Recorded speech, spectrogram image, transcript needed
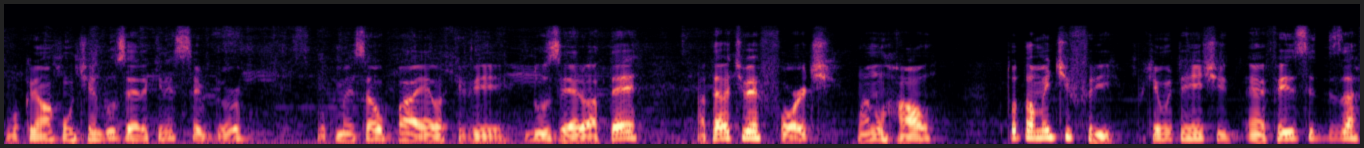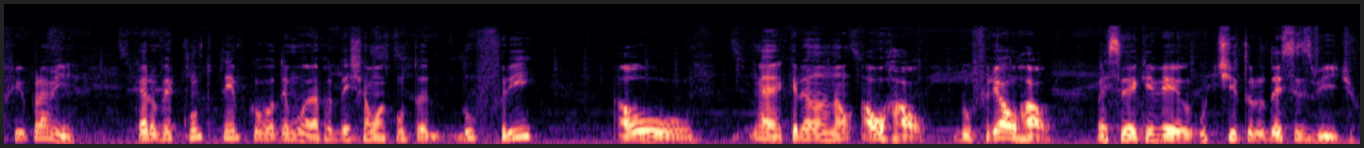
Vou criar uma continha do zero aqui nesse servidor. Vou começar a upar ela, ver, do zero até, até ela estiver forte, lá no hall. Totalmente free, porque muita gente é, fez esse desafio pra mim. Quero ver quanto tempo que eu vou demorar pra deixar uma conta do free ao... É, querendo ou não, ao hall. Do free ao hall. Vai ser, ver, o título desses vídeos.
